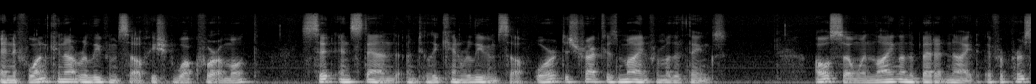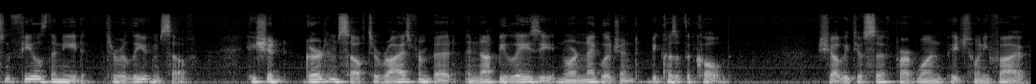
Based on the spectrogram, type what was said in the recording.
And if one cannot relieve himself, he should walk four amot, sit and stand until he can relieve himself, or distract his mind from other things. Also, when lying on the bed at night, if a person feels the need to relieve himself, he should gird himself to rise from bed and not be lazy nor negligent because of the cold. Shalit Yosef, Part 1, page 25.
